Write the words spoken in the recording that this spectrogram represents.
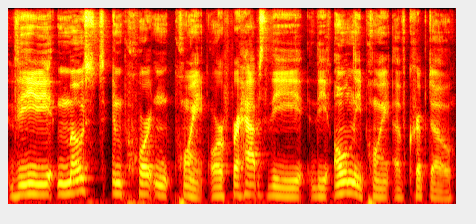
the most important point, or perhaps the the only point of crypto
